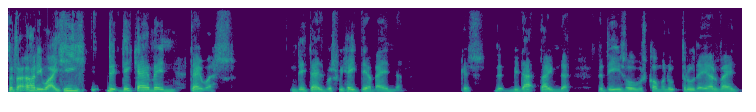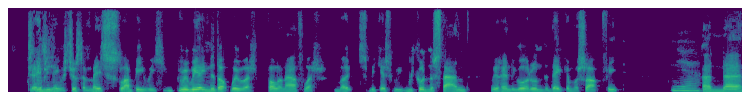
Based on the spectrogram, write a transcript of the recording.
but anyway, he they, they came in to us. And they told us we had to abandon because by that time the the diesel was coming out through the air vent. Everything was just a mess, sloppy. We we, we ended up we were pulling off our boots because we, we couldn't stand. We had to go around the deck in our sock feet, Yeah. and uh,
